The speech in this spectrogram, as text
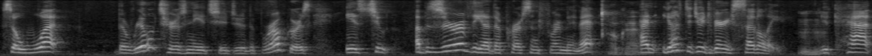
So what the realtors need to do, the brokers, is to observe the other person for a minute. Okay. And you have to do it very subtly. You can't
